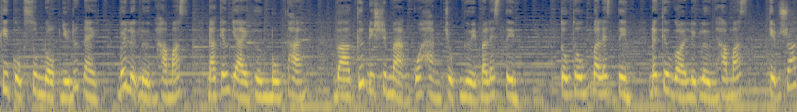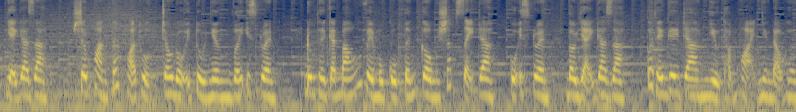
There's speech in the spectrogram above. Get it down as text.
khi cuộc xung đột giữa nước này với lực lượng Hamas đã kéo dài hơn 4 tháng và cướp đi sinh mạng của hàng chục người Palestine. Tổng thống Palestine đã kêu gọi lực lượng Hamas kiểm soát giải Gaza, sớm hoàn tất thỏa thuận trao đổi tù nhân với Israel, đồng thời cảnh báo về một cuộc tấn công sắp xảy ra của Israel vào giải Gaza có thể gây ra nhiều thảm họa nhân đạo hơn.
